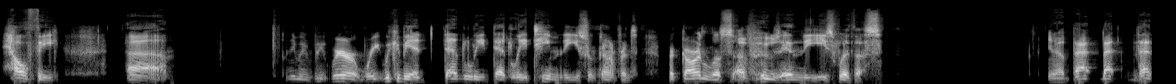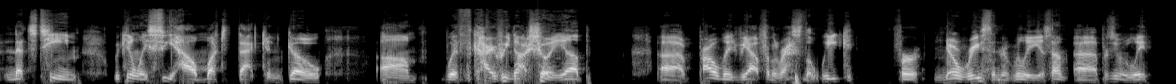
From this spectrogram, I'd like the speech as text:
healthy. Uh, I mean, we're, we we could be a deadly, deadly team in the Eastern Conference, regardless of who's in the East with us. You know that that that Nets team, we can only see how much that can go. Um, with Kyrie not showing up, uh, probably to be out for the rest of the week for no reason. It really is, um, uh, presumably.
